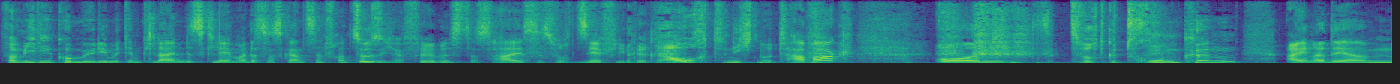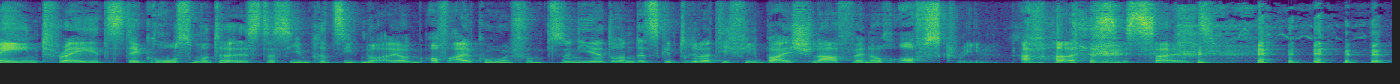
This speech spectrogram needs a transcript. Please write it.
Familienkomödie mit dem kleinen Disclaimer, dass das Ganze ein französischer Film ist. Das heißt, es wird sehr viel geraucht, nicht nur Tabak. Und es wird getrunken. Einer der Main Traits der Großmutter ist, dass sie im Prinzip nur auf Alkohol funktioniert. Und es gibt relativ viel Beischlaf, wenn auch offscreen. Aber es ist halt.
